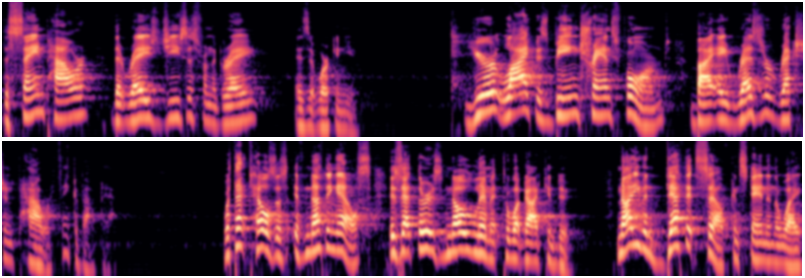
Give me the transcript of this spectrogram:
The same power that raised Jesus from the grave is at work in you. Your life is being transformed by a resurrection power. Think about that. What that tells us, if nothing else, is that there is no limit to what God can do. Not even death itself can stand in the way.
